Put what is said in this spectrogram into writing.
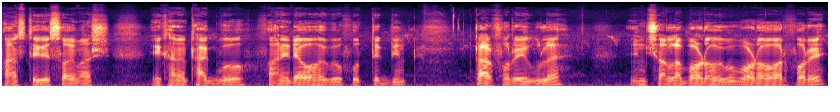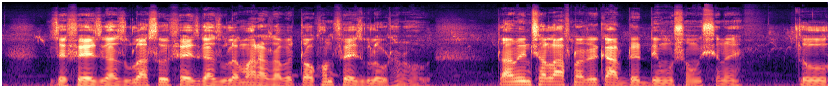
পাঁচ থেকে ছয় মাস এখানে থাকব, পানি দেওয়া হইব প্রত্যেক দিন তারপরে এগুলা ইনশাল্লাহ বড় হইব। বড় হওয়ার পরে যে ফেজ গাছগুলো আছে, ওই ফেজ গাছগুলো মারা যাবে, তখন ফেজগুলো উঠানো হবে। তো আমি ইনশাল্লাহ আপনাদেরকে আপডেট দিব সমস্যা নেই। তো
